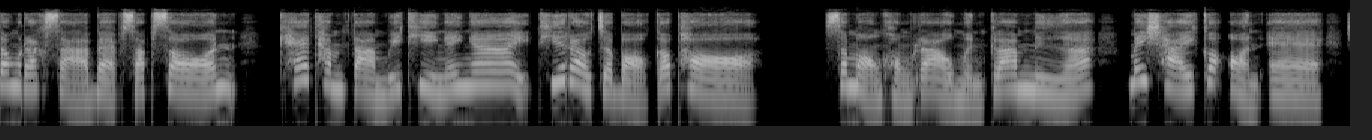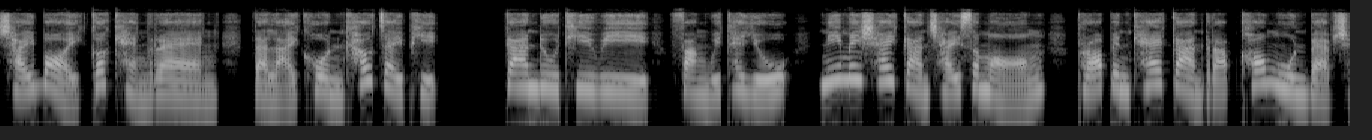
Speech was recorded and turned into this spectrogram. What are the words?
ต้องรักษาแบบซับซ้อน แค่ทำตามวิธีง่าย ๆ ที่เราจะบอกก็พอ สมองของเราเหมือนกล้ามเนื้อ ไม่ใช้ก็อ่อนแอ ใช้บ่อยก็แข็งแรง แต่หลายคนเข้าใจผิด การดูทีวี ฟังวิทยุนี่ไม่ใช่การใช้สมอง เพราะเป็นแค่การรับข้อมูลแบบเฉ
